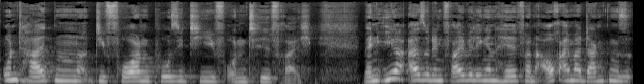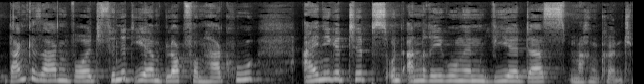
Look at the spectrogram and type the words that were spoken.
und halten die Foren positiv und hilfreich. Wenn ihr also den freiwilligen Helfern auch einmal Danke sagen wollt, findet ihr im Blog vom HQ einige Tipps und Anregungen, wie ihr das machen könnt.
